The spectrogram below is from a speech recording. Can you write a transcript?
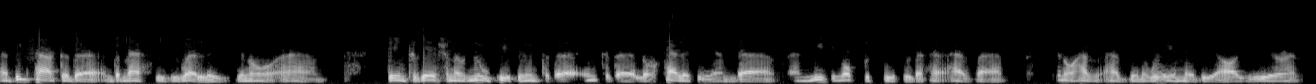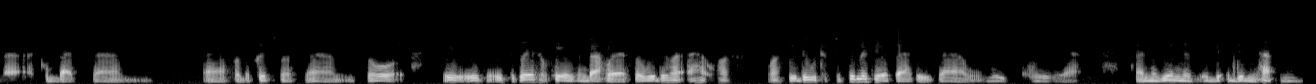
a, a, big part of the the mass as well is you know um, the integration of new people into the into the locality and uh, and meeting up with people that ha- have. Uh, you know, have have been away maybe all year and uh, come back um, uh, for the Christmas. Um, so it, it's a great occasion that way. So we do uh, what what we do to facilitate that is uh, we we uh, and again it, it, didn't happen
